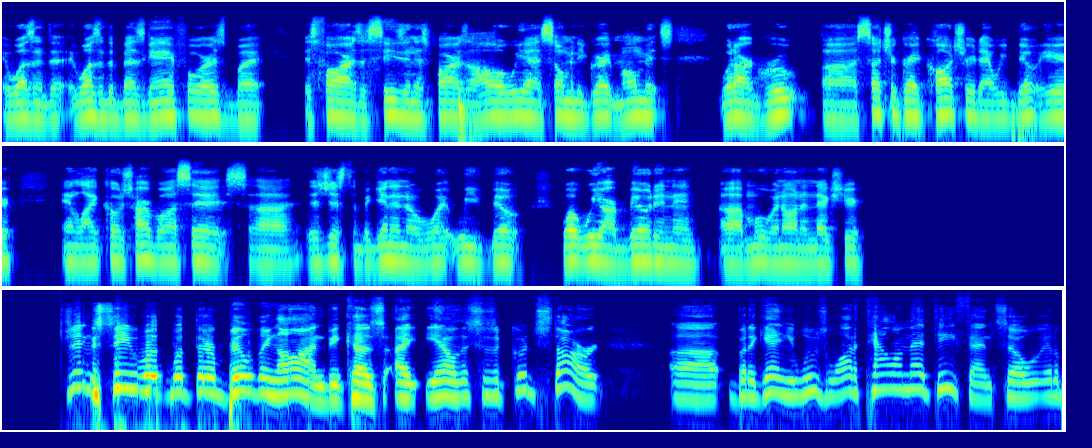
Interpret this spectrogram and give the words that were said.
it wasn't the, it wasn't the best game for us. But as far as the season, as far as a whole, we had so many great moments with our group. Uh, such a great culture that we built here, and like Coach Harbaugh says, uh, it's just the beginning of what we've built, what we are building, and uh, moving on to next year interesting to see what what they're building on because I you know this is a good start. Uh, but again, you lose a lot of talent on that defense, so it'll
